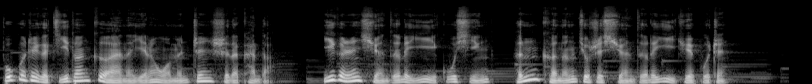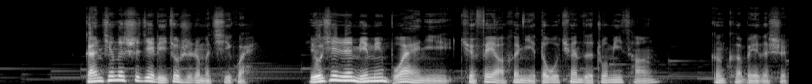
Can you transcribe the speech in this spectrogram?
不过这个极端个案呢，也让我们真实的看到。一个人选择了一意孤行，很可能就是选择了一蹶不振。感情的世界里就是这么奇怪，有些人明明不爱你，却非要和你兜圈子捉迷藏；更可悲的是，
